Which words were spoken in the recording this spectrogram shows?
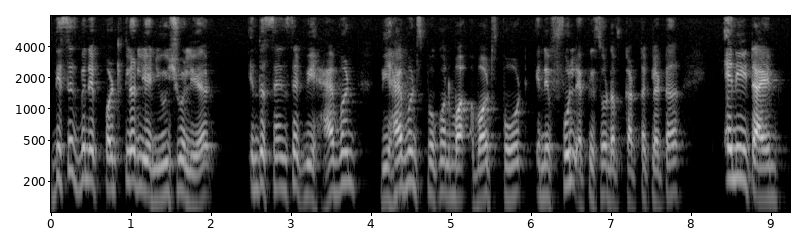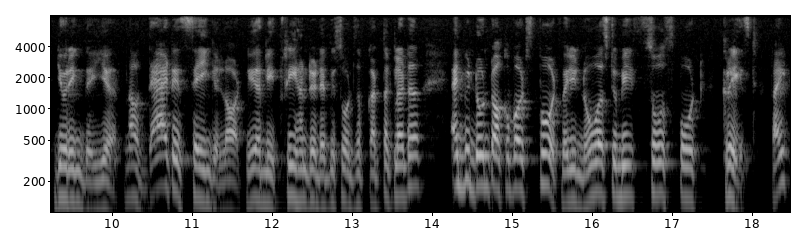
this has been a particularly unusual year in the sense that we haven't we haven't spoken about, about sport in a full episode of Cut the Clutter any time during the year. Now that is saying a lot. Nearly 300 episodes of Cut the Clutter, and we don't talk about sport where you know us to be so sport crazed, right?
